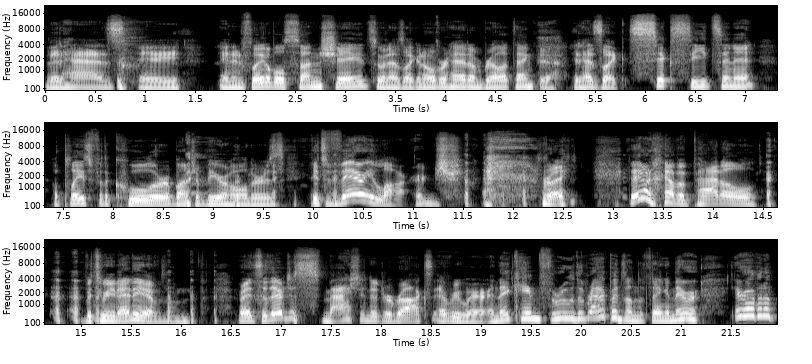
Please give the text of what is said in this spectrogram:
that has a an inflatable sunshade, so it has like an overhead umbrella thing. Yeah. It has like six seats in it, a place for the cooler, a bunch of beer holders. it's very large, right? They don't have a paddle between any of them, right? So they're just smashing into rocks everywhere. And they came through the rapids on the thing, and they were they're having a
